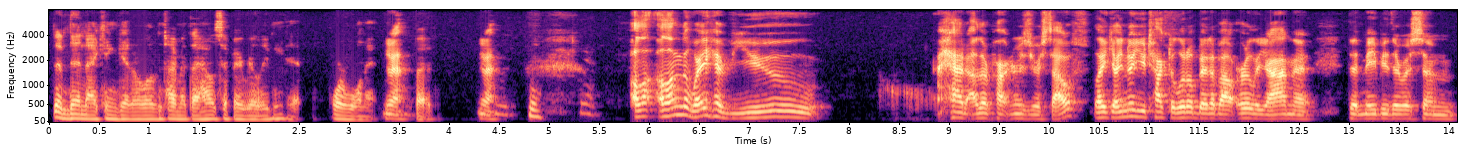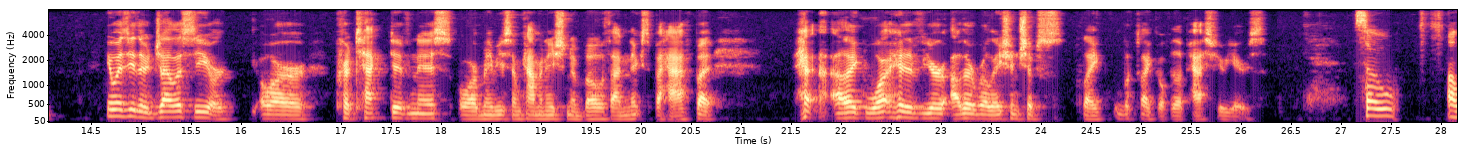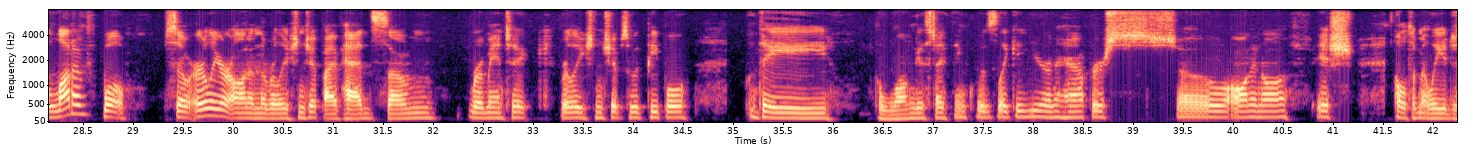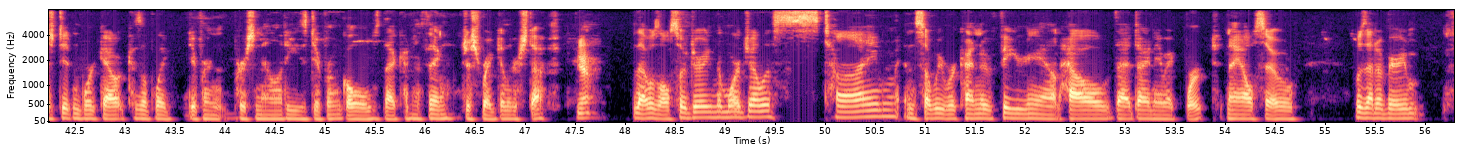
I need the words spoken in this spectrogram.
And then I can get alone time at the house if I really need it or want it. Yeah. But Yeah. Yeah. Yeah. Al- along the way, have you had other partners yourself? Like I know you talked a little bit about early on that that maybe there was some it was either jealousy or or protectiveness or maybe some combination of both on Nick's behalf. But like, what have your other relationships like looked like over the past few years? So a lot of well, so earlier on in the relationship, I've had some romantic relationships with people. They the longest I think was like a year and a half or so on and off ish. Ultimately, it just didn't work out because of like different personalities, different goals, that kind of thing. Just regular stuff. Yeah. That was also during the more jealous time, and so we were kind of figuring out how that dynamic worked. And I also was at a very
